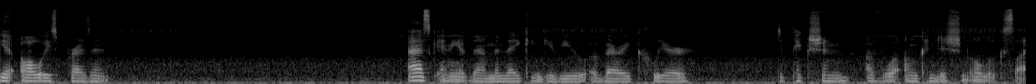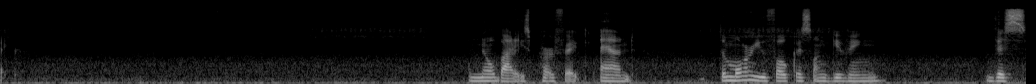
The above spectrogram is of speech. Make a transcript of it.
yet always present. Ask any of them, and they can give you a very clear depiction of what unconditional looks like. And nobody's perfect. And the more you focus on giving this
